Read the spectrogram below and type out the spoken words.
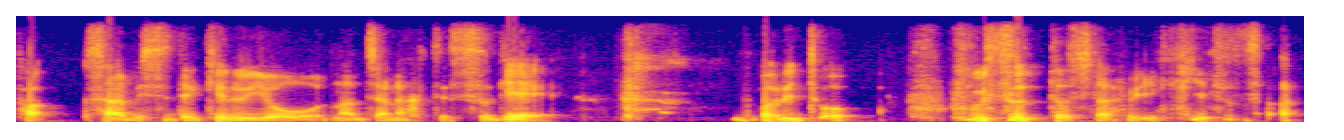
パサービスできるようなんじゃなくて、すげえ、割とムスッとした雰囲気でさ、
